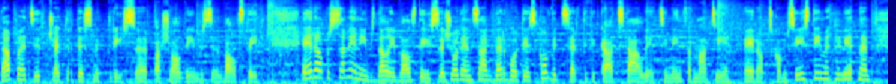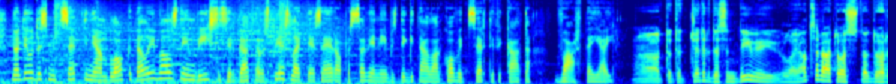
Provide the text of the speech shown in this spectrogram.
tāpēc ir 43 eh, pašvaldības eh, valstī. Eiropas Savienības dalību valstīs šodien sāk darboties Covid certifikāts, tā liecina informācija Eiropas komisijas tīmekļa vietnē. No 27 bloka dalību valstīm visas ir gatavas pieslēgties Eiropas Savienības digitālā Covid certifikāta vārtējai. Tad, tad 42, lai atcerētos, tad var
